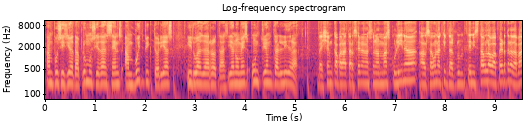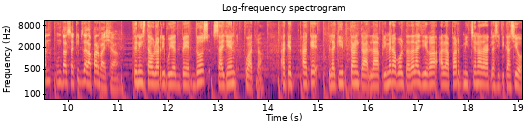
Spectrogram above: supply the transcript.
en posició de promoció d'ascens amb 8 victòries i dues derrotes i a només un triomf del liderat. Baixem cap a la tercera nacional masculina. El segon equip del club tenis taula va perdre davant un dels equips de la part baixa. Tenis taula Ripollet B 2, Sallent 4. Aquest, aquest, L'equip tanca la primera volta de la Lliga a la part mitjana de la classificació,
